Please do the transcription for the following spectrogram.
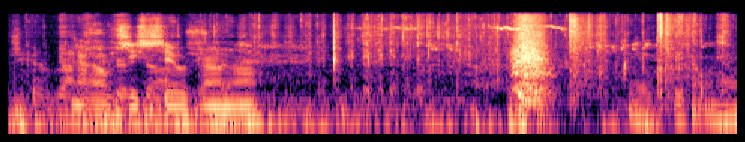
Just gonna run No, obviously seals around there. Yeah, see that one there?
